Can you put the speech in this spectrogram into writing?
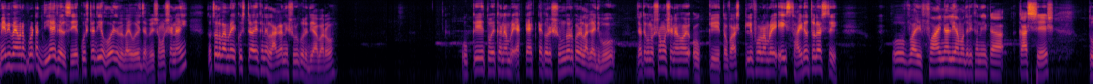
মেবি ভাই আমরা পুরোটা দিয়েই ফেলছি, একুশটা দিয়ে হয়ে যাবে ভাই, হয়ে যাবে, সমস্যা নাই। তো চলো ভাই আমরা একুশটা এখানে লাগানো শুরু করে দিই আবারও। ওকে তো এখানে আমরা একটা একটা করে সুন্দর করে লাগাই দিব, যাতে কোনো সমস্যা না হয়। ওকে তো ফার্স্টলি ফল আমরা এই সাইডেও চলে আসছি। ও ভাই ফাইনালি আমাদের এখানে এটা কাজ শেষ। তো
